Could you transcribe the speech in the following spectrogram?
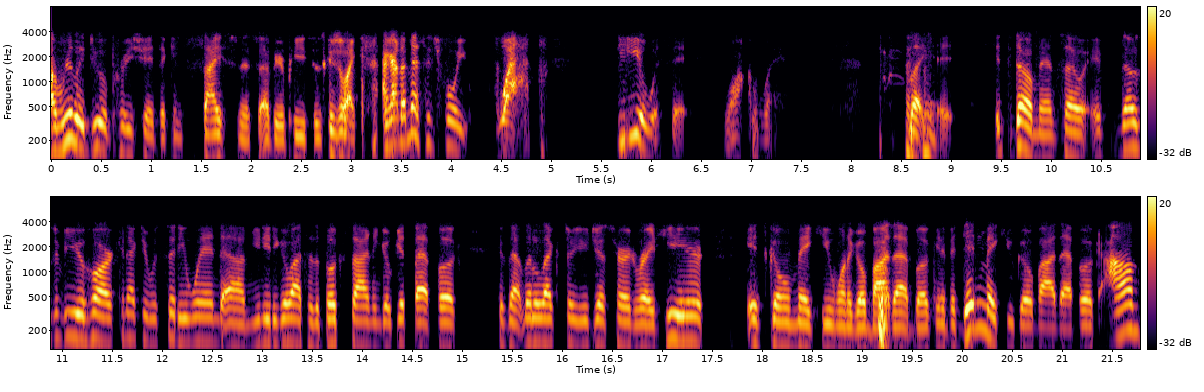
I really do appreciate the conciseness of your pieces because you're like, I got a message for you. Whap! Deal with it. Walk away. Like it, it's dope, man. So if those of you who are connected with City Wind, um, you need to go out to the book sign and go get that book because that little extra you just heard right here, it's going to make you want to go buy that book. And if it didn't make you go buy that book, I'm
